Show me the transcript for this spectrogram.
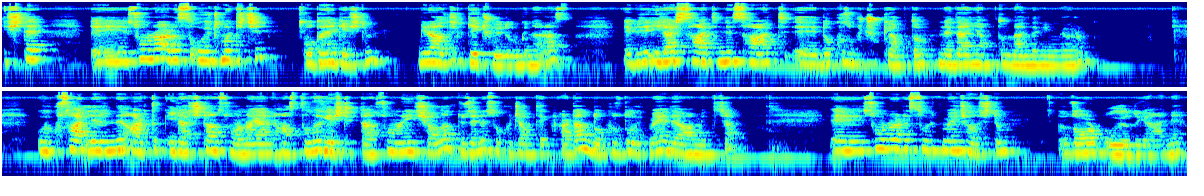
İşte e, sonra arası uyutmak için odaya geçtim. Birazcık geç uyudu bugün Aras. E, bir de ilaç saatini saat e, 9.30 yaptım. Neden yaptım ben de bilmiyorum. Uyku saatlerini artık ilaçtan sonra yani hastalığı geçtikten sonra inşallah düzene sokacağım tekrardan. 9'da uyutmaya devam edeceğim. E, sonra arası uyutmaya çalıştım. Zor uyudu yani.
